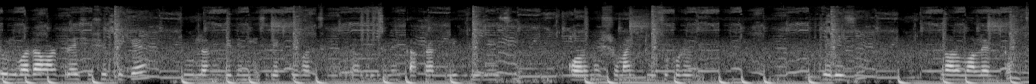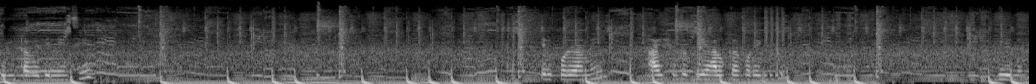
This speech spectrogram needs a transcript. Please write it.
চুল বাঁধা আমার প্রায় শেষের দিকে। চুল আমি বেঁধে নিয়েছি, দেখতে পাচ্ছি পিছনে কাঁকড়া ক্লিপ দিয়ে নিয়েছি গরমের সময় একটু উঁচু করে বেঁধেছি। নর্মাল একদম, চুলটা বেঁধে নিয়েছি। এরপরে আমি আইশ্যাডো দিয়ে হালকা করে একটু দিয়ে নেব।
